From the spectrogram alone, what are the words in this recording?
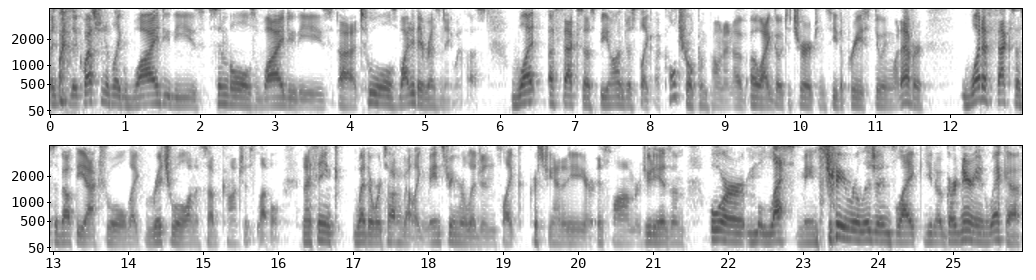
it's the question of like, why do these symbols, why do these uh, tools, why do they resonate with us? What affects us beyond just like a cultural component of, oh, I go to church and see the priest doing whatever? What affects us about the actual like ritual on a subconscious level? And I think whether we're talking about like mainstream religions like Christianity or Islam or Judaism, or less mainstream religions like, you know, Gardnerian Wicca,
